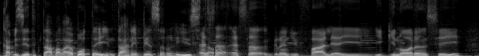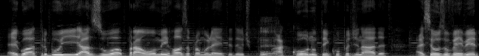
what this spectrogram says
camiseta que tava lá, eu botei e não tava nem pensando nisso. Essa, essa grande falha e ignorância aí é igual atribuir azul pra homem e rosa pra mulher, entendeu? Tipo, É. a cor não tem culpa de nada. Aí você usa o vermelho.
